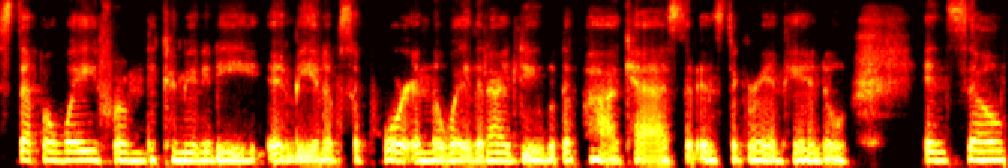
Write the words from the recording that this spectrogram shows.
step away from the community and being of support in the way that i do with the podcast and instagram handle. And so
